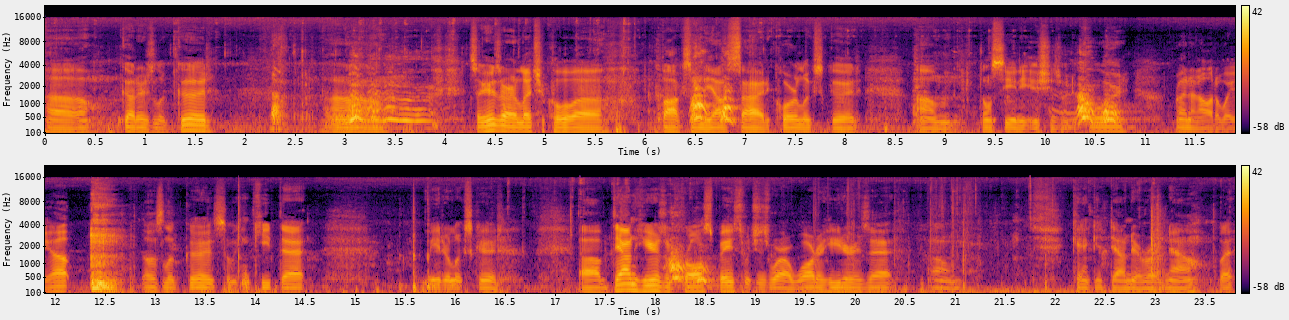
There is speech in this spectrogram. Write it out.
Uh, gutters look good. Um, so here's our electrical uh, box on the outside. Core looks good. Um, don't see any issues with the cord. Running all the way up. Those look good, so we can keep that. Meter looks good. Uh, down here is a crawl space, which is where our water heater is at. Um, can't get down there right now, but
